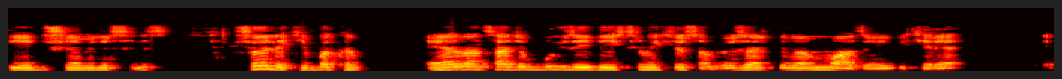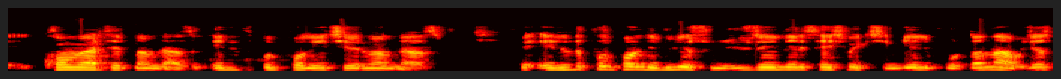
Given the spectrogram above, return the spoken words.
diye düşünebilirsiniz. Şöyle ki bakın eğer ben sadece bu yüzeyi değiştirmek istiyorsam özellikle ben bu malzemeyi bir kere convert etmem lazım. Editable poly'ye çevirmem lazım. Ve Editable Poly'de biliyorsunuz yüzeyleri seçmek için gelip burada ne yapacağız?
